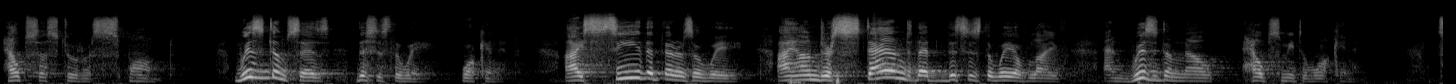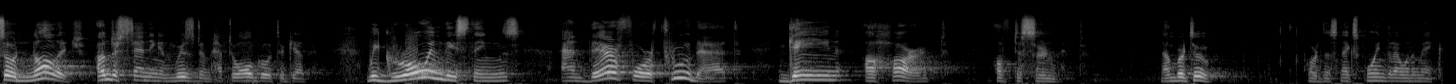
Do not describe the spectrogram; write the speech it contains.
helps us to respond. Wisdom says, This is the way, walk in it. I see that there is a way. I understand that this is the way of life. And wisdom now helps me to walk in it. So, knowledge, understanding, and wisdom have to all go together. We grow in these things, and therefore, through that, gain a heart of discernment. Number two, or this next point that I want to make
